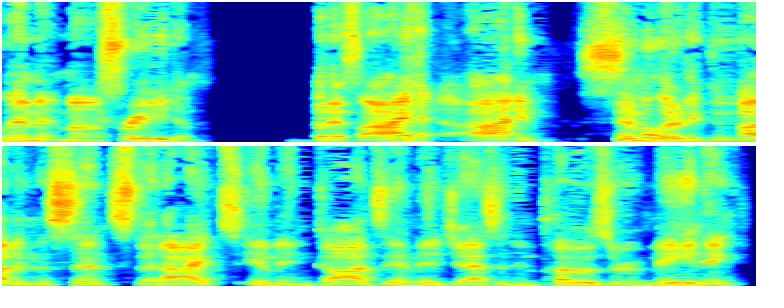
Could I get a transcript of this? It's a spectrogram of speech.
limit my freedom. But if I I'm similar to God in the sense that I am in God's image as an imposer of meaning,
